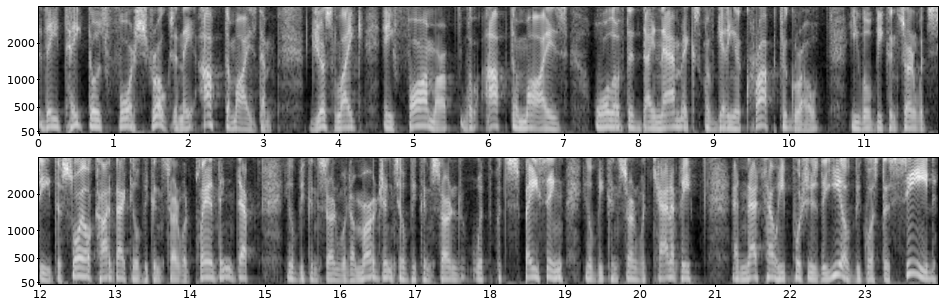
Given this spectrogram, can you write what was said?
they take those four strokes and they optimize them, just like a farmer will optimize all of the dynamics of getting a crop to grow. He will be concerned with seed to soil contact. He'll be concerned with planting depth. He'll be concerned with emergence. He'll be concerned with, with spacing. He'll be concerned with canopy. And that's how he pushes the yield because the seed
